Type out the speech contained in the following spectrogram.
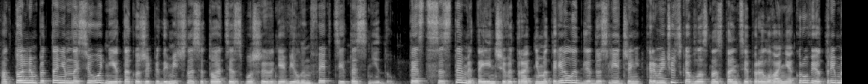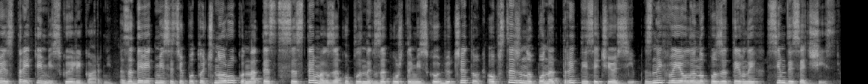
Актуальним питанням на сьогодні є також епідемічна ситуація з поширення ВІЛ-інфекції та СНІДу. Тест системи та інші витратні матеріали для досліджень Кременчуцька обласна станція переливання крові отримає з третьої міської лікарні. За 9 місяців поточного року на тест-системах, закуплених за кошти міського бюджету, обстежено понад 3 тисячі осіб. З них виявлено позитивних 76.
